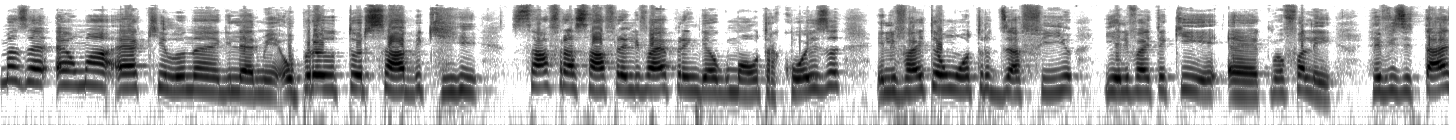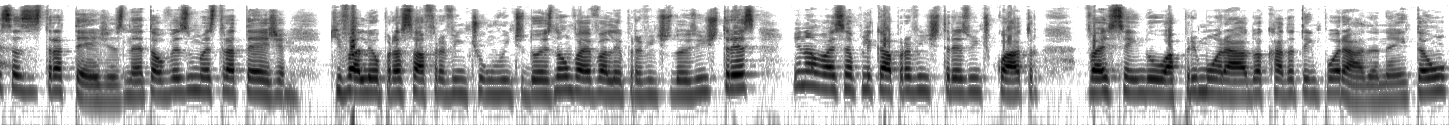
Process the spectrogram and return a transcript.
Mas é, é, uma, é aquilo, né, Guilherme? O produtor sabe que safra a safra ele vai aprender alguma outra coisa, ele vai ter um outro desafio e ele vai ter que, é, como eu falei, revisitar essas estratégias, né? Talvez uma estratégia que valeu para a safra 21, 22 não vai valer para 22, 23 e não vai se aplicar para 23, 24, vai sendo aprimorado a cada temporada, né? Então,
